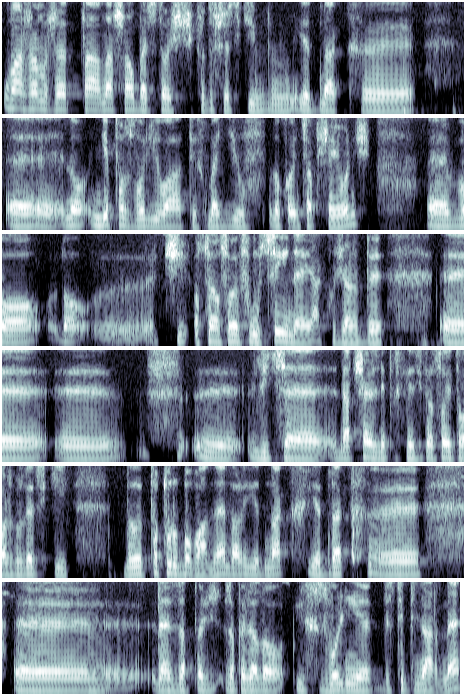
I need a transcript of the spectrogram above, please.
Uważam, że ta nasza obecność przede wszystkim jednak E, no, nie pozwoliła tych mediów do końca przejąć, e, bo no, e, ci, te osoby funkcyjne, jak chociażby e, e, wicenaczelny Polskiej Prasowej Tomasz Grudecki, były poturbowane, no ale jednak, jednak e, zapowiedziano ich zwolnienie dyscyplinarne,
